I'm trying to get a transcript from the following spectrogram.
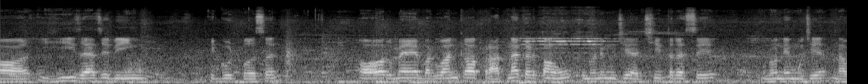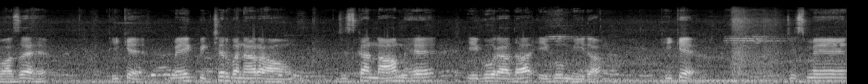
और he is as a being a good person और मैं भगवान का प्रार्थना करता हूँ कि उन्होंने मुझे अच्छी तरह से उन्होंने मुझे नवाजा है। ठीक है, मैं एक पिक्चर बना रहा हूँ, जिसका नाम है एगो राधा, एगो मीरा। ठीक है, जिसमें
